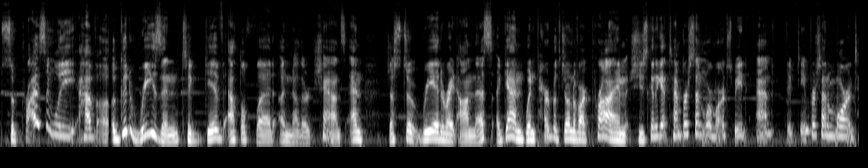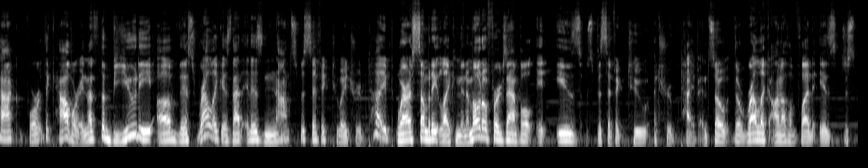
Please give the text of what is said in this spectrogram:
surprisingly have a, a good reason to give Aethelflaed another chance and just to reiterate on this again when paired with Joan of Arc Prime she's going to get 10 percent more march speed and 15 percent more attack for the cavalry. And that's the beauty of this relic is that it is not specific to a troop type whereas somebody like Minamoto for example it is specific to a troop type. And so the relic on Aethelflaed is just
